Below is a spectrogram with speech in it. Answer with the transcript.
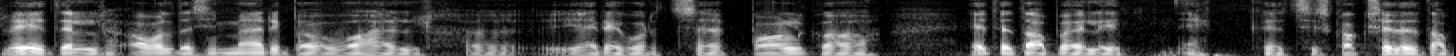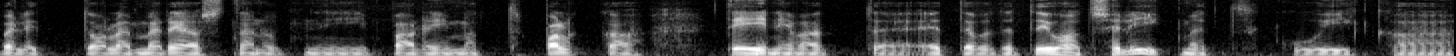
reedel avaldasime Äripäeva vahel äh, järjekordse palga edetabeli, ehk et siis kaks edetabelit oleme reastanud nii parimat palka teenivad ettevõtete juhatuse liikmed kui ka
